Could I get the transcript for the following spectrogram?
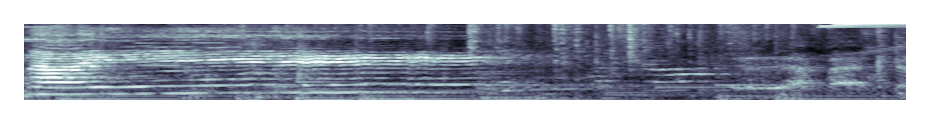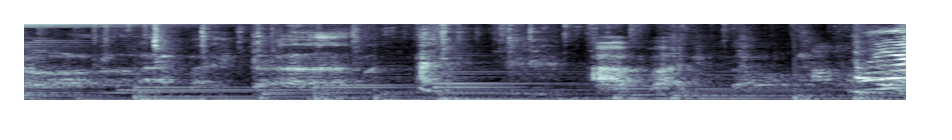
나이 아빠 또 아빠 또 뭐야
